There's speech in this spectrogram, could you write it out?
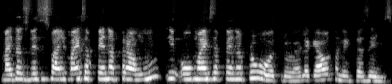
mas às vezes vale mais a pena para um e, ou mais a pena para o outro. É legal também fazer isso.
